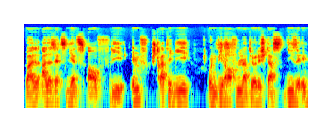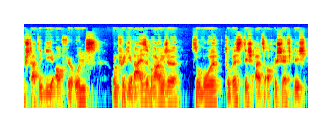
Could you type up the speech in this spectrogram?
weil alle setzen jetzt auf die Impfstrategie und wir hoffen natürlich, dass diese Impfstrategie auch für uns und für die Reisebranche sowohl touristisch als auch geschäftlich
